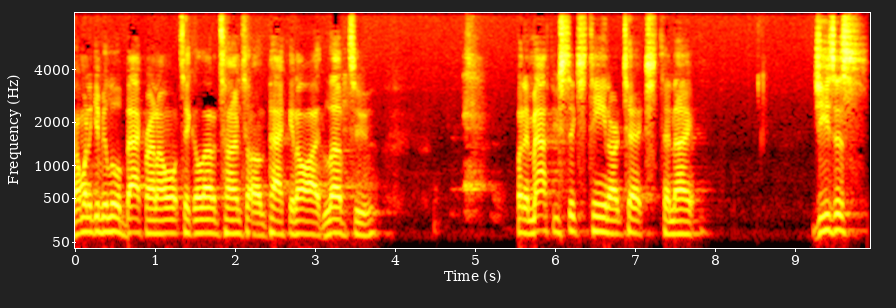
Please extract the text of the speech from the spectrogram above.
I want to give you a little background. I won't take a lot of time to unpack it all. I'd love to. But in Matthew 16, our text tonight, Jesus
